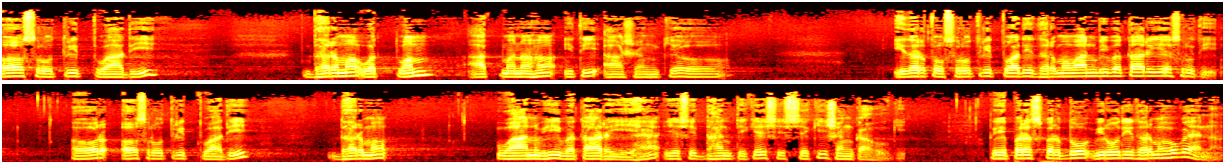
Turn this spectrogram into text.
अश्रोतृत्वादि धर्मवत्व आत्मन इति आशंक्य। इधर तो श्रोतृत्वादि धर्मवान भी बता रही है श्रुति। और अश्रोतृत्वादि धर्मवान भी बता रही है। ये सिद्धांति के शिष्य की शंका होगी। तो ये परस्पर दो विरोधी धर्म हो गए ना?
